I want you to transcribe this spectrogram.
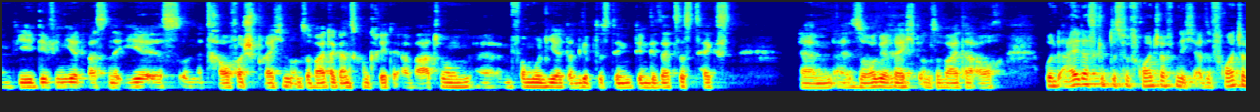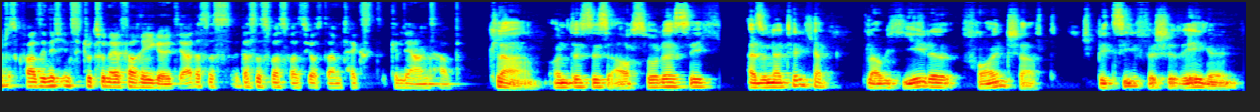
irgendwie definiert, was eine Ehe ist und eine Trauversprechen und so weiter, ganz konkrete Erwartungen äh, formuliert. Dann gibt es den, den Gesetzestext, ähm, äh, Sorgerecht und so weiter auch. Und all das gibt es für Freundschaft nicht. Also Freundschaft ist quasi nicht institutionell verregelt. Ja, das ist, das ist was, was ich aus deinem Text gelernt habe. Klar. Und es ist auch so, dass ich, also natürlich hat, glaube ich, jede Freundschaft spezifische Regeln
